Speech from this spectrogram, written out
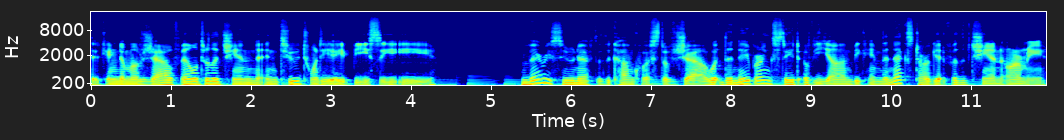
The kingdom of Zhao fell to the Qin in 228 BCE. Very soon after the conquest of Zhao, the neighboring state of Yan became the next target for the Qin army.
